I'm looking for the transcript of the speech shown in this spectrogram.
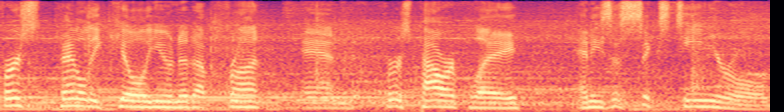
first penalty kill unit up front, and first power play, and he's a 16 year old.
